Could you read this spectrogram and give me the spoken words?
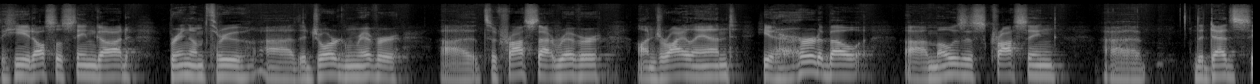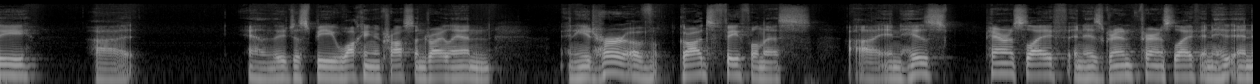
he had also seen God bring them through uh, the Jordan River uh, to cross that river on dry land. He had heard about uh, Moses crossing the Dead Sea, and they'd just be walking across on dry land. And, he had heard of God's faithfulness in his parents' life, in his grandparents' life, and, and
